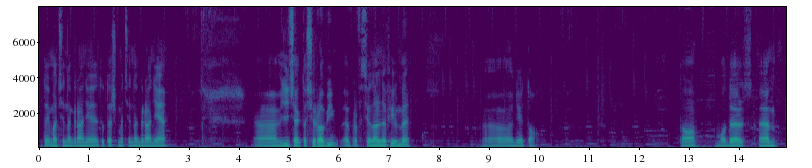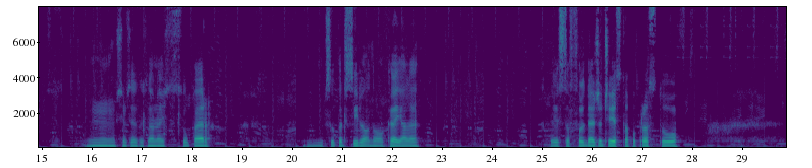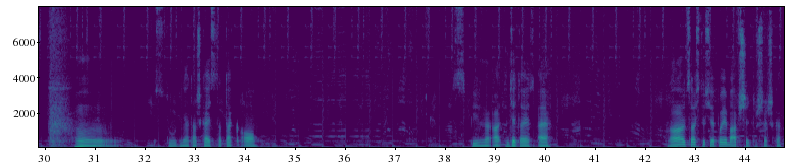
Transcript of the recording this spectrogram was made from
Tutaj macie nagranie, tu też macie nagranie. E, widzicie jak to się robi, e, profesjonalne filmy. E, nie to to models M. Mm, musimy sobie znaleźć. Super. Mm, super silo no okej ale jest to w folderze czy jest to po prostu studnia taczka jest to tak o. Spilne. A gdzie to jest? E o, coś tu się pojebawszy troszeczkę.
